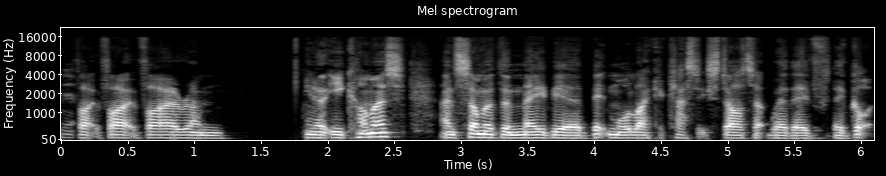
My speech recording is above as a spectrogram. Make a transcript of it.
yeah. via, via, via um, you know, e-commerce. And some of them may be a bit more like a classic startup where they've they've got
